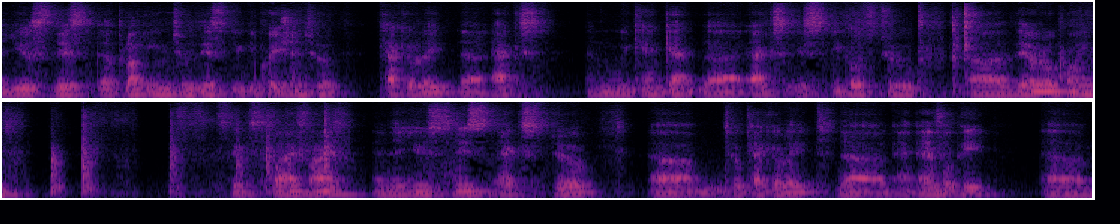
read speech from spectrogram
use this plug into this equation to calculate the x and we can get the x is equals to 0 0.655 and use this x to um, to calculate the enthalpy. Um,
